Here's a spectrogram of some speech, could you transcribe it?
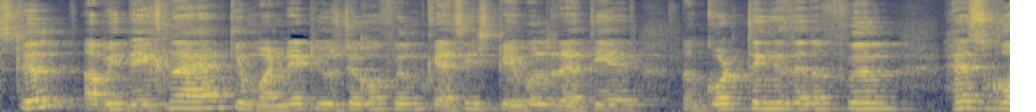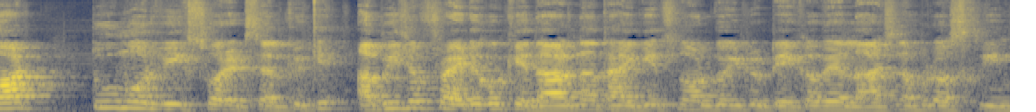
still अभी देखना है कि मंडे ट्यूसडे को फ़िल्म कैसी स्टेबल रहती है। The good thing is the film has got two more weeks for it क्योंकि अभी जब फ्राइडे को केदारनाथ आएगी it's not going to take away large number of screen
